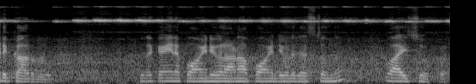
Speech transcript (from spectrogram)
എടുക്കാറുള്ളൂ. ഇതൊക്കെ അതിന്റെ പോയിന്റുകളാണ് ആ പോയിന്റുകൾ ജസ്റ്റ് ഒന്ന് വായിച്ചു നോക്കുക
